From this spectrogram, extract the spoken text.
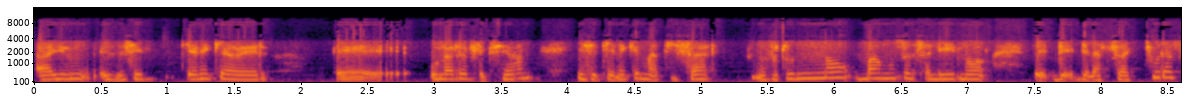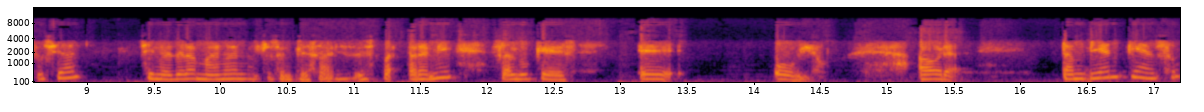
hay un, es decir, tiene que haber eh, una reflexión y se tiene que matizar. Nosotros no vamos a salir no, de, la fractura social, sino es de la mano de nuestros empresarios. Es pa- para mí es algo que es eh, obvio. Ahora, también pienso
